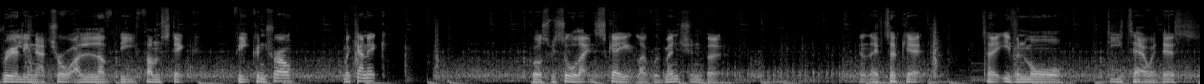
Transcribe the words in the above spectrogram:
really natural. I love the thumbstick feet control mechanic. Of course, we saw that in Skate, like we've mentioned, but they've took it to even more detail in this.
